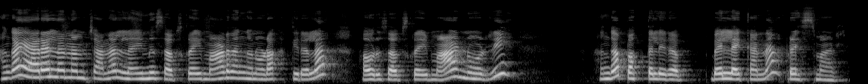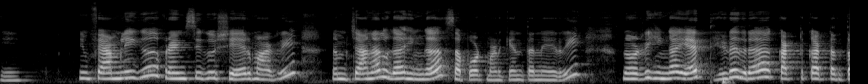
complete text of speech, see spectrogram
ಹಂಗೆ ಯಾರೆಲ್ಲ ನಮ್ಮ ಚಾನಲ್ನ ಇನ್ನೂ ಸಬ್ಸ್ಕ್ರೈಬ್ ಮಾಡ್ದಂಗೆ ನೋಡಕತ್ತೀರಲ್ಲ, ಅವರು ಸಬ್ಸ್ಕ್ರೈಬ್ ಮಾಡಿ ನೋಡಿರಿ. ಹಂಗೆ ಪಕ್ಕದಲ್ಲಿರೋ ಬೆಲ್ ಐಕನ್ನ ಪ್ರೆಸ್ ಮಾಡಿರಿ. ನಿಮ್ಮ ಫ್ಯಾಮ್ಲಿಗೂ, ಫ್ರೆಂಡ್ಸಿಗೂ ಶೇರ್ ಮಾಡಿರಿ. ನಮ್ಮ ಚಾನಲ್ಗೆ ಹಿಂಗೆ ಸಪೋರ್ಟ್ ಮಾಡ್ಕೊಂತಾನೆ ಇರ್ರಿ. ನೋಡಿರಿ, ಹಿಂಗೆ ಎತ್ತಿ ಹಿಡಿದ್ರೆ ಕಟ್ ಕಟ್ ಅಂತ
